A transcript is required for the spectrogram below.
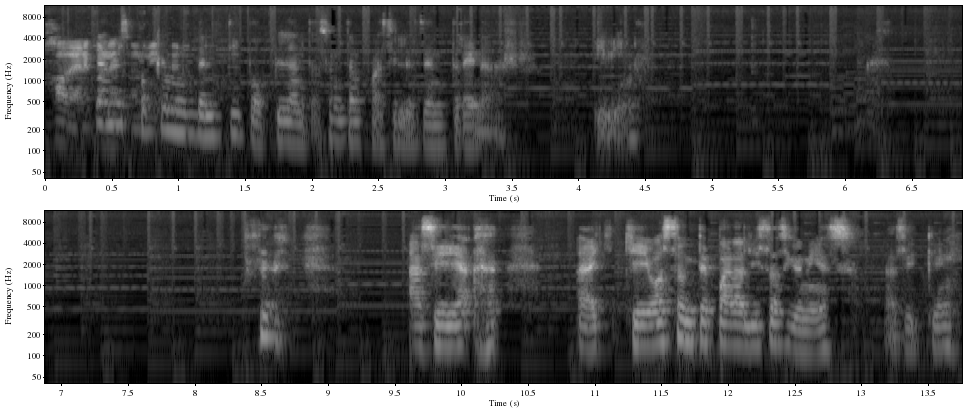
Joder, con los eso, Pokémon Mister. del tipo planta son tan fáciles de entrenar. Divino. Así ya. Aquí hay bastante paralización y eso. Así que.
